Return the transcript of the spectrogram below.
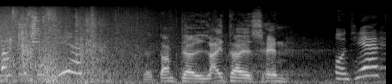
Was ist passiert? Verdammte Leiter ist hin. Und jetzt?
